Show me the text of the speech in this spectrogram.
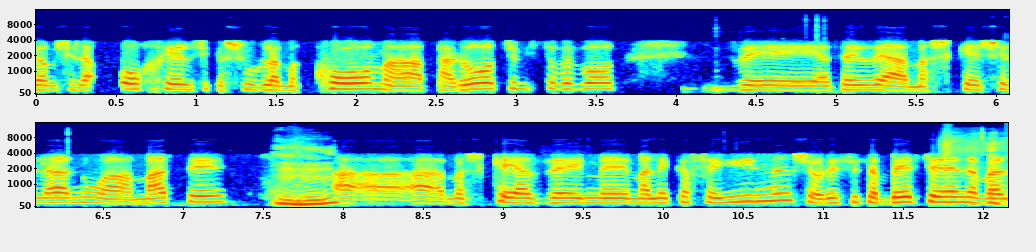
גם של האוכל שקשור למקום, הפרות שמסתובבות, ואתה יודע, המשקה שלנו, המטה, Mm-hmm. המשקה הזה עם אה, מלא קפאין, שהורס את הבטן, אבל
